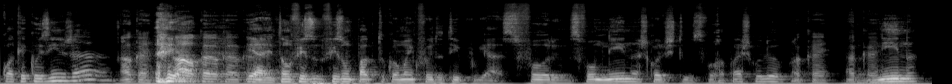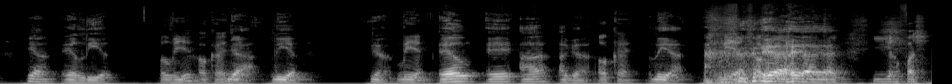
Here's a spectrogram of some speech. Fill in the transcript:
qualquer coisinha já. Ok. Yeah. Ah, ok, ok, ok. Yeah, então fiz, fiz um pacto com a mãe que foi do tipo: yeah, se, for, se for menina, escolhes tu, se for rapaz, escolho eu. Ok, ok. Menina, yeah, é Lia. Lia? Ok. Yeah, Lia. Yeah. Lia. L-E-A-H. Ok. Lia. Lia. Ok. Yeah, yeah, ok. yeah. E rapaz?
